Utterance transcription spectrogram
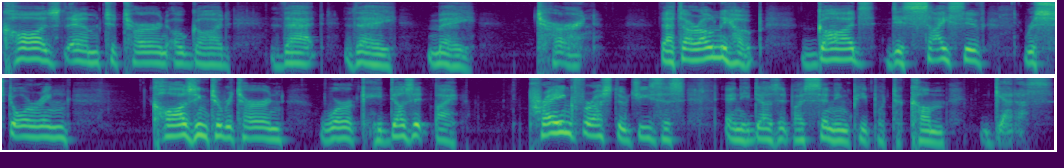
Cause them to turn, O God, that they may turn. That's our only hope. God's decisive, restoring, causing to return work. He does it by praying for us through Jesus, and He does it by sending people to come get us.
